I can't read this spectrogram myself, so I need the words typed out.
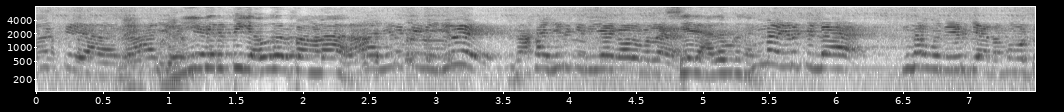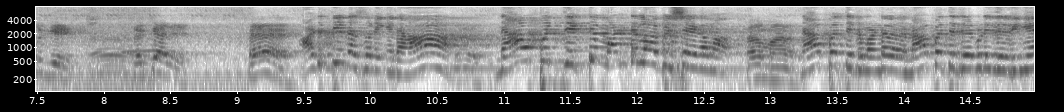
இருக்கேன். நீங்க இருப்பீங்க அவங்க இருப்பாங்களா நான் இருக்கேன் நீ இரு. நான் இருக்கு நீ ஏன் கவலைப்படல சரி அதை விடுங்க. இன்னும் இருக்குல்ல. இன்னும் கொஞ்சம் இருக்கியா? நம்ம வைக்காது. ஆ, அடுத்து என்ன சொன்னீங்கன்னா நாற்பத்தி எட்டு மண்டலாபிஷேகமா? ஆமா. நாற்பத்தி எட்டு மண்டலம் நாற்பத்தி எட்டு எப்படி தெரிவிங்க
